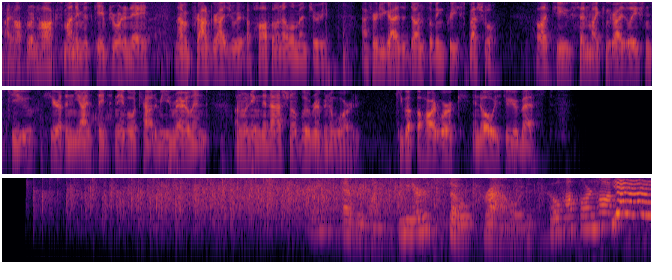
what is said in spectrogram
Hi Hawthorne Hawks, my name is Gabe Jordan A, and I'm a proud graduate of Hawthorne Elementary. I've heard you guys have done something pretty special. I'd like to send my congratulations to you here at the United States Naval Academy in Maryland on winning the National Blue Ribbon Award. Keep up the hard work and always do your best. Thanks, everyone. We are so proud. Go Hawthorne Hawks! Yay!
